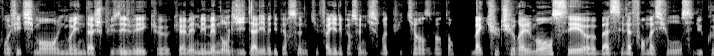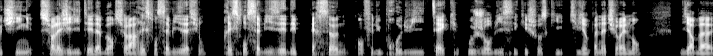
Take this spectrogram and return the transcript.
qui ont effectivement une moyenne d'âge plus élevée que, que mais même dans le digital, il y avait des personnes qui, enfin, il y a des personnes qui sont là depuis 15, 20 ans. Bah, culturellement, c'est euh, bah, c'est la formation, c'est du coaching sur l'agilité d'abord, sur la responsabilisation. Responsabiliser des personnes quand on fait du produit tech aujourd'hui, c'est quelque chose qui qui vient pas naturellement. Dire bah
